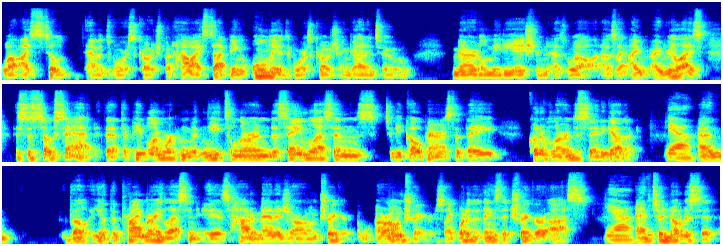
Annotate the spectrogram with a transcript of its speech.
Well, I still am a divorce coach, but how I stopped being only a divorce coach and got into marital mediation as well. I was like, I, I realized this is so sad that the people I'm working with need to learn the same lessons to be co-parents that they could have learned to stay together. Yeah. And the you know the primary lesson is how to manage our own trigger our own triggers. Like what are the things that trigger us? Yeah. And to notice it.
